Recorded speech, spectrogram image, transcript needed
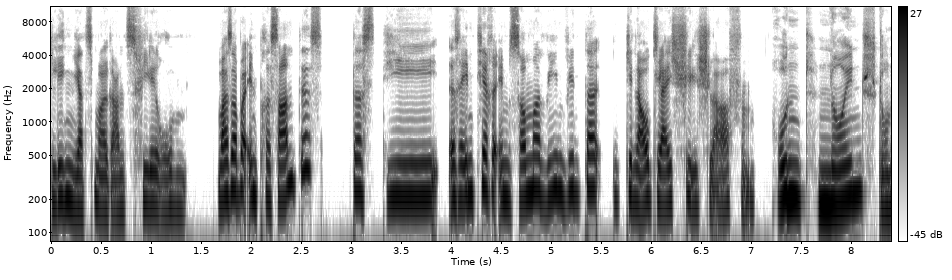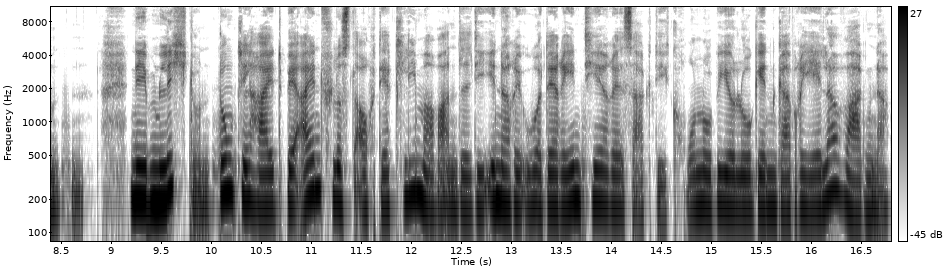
liegen jetzt mal ganz viel rum. Was aber interessant ist, dass die Rentiere im Sommer wie im Winter genau gleich viel schlafen. Rund neun Stunden. Neben Licht und Dunkelheit beeinflusst auch der Klimawandel die innere Uhr der Rentiere, sagt die Chronobiologin Gabriela Wagner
